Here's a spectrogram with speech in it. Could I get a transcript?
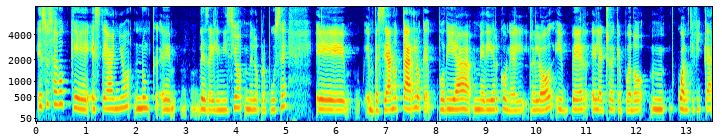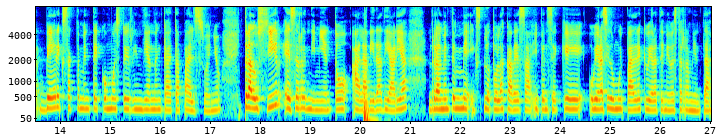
eso es algo que este año nunca, eh, desde el inicio me lo propuse eh, empecé a notar lo que podía medir con el reloj y ver el hecho de que puedo mm, cuantificar, ver exactamente cómo estoy rindiendo en cada etapa del sueño, traducir ese rendimiento a la vida diaria, realmente me explotó la cabeza y pensé que hubiera sido muy padre que hubiera tenido esta herramienta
